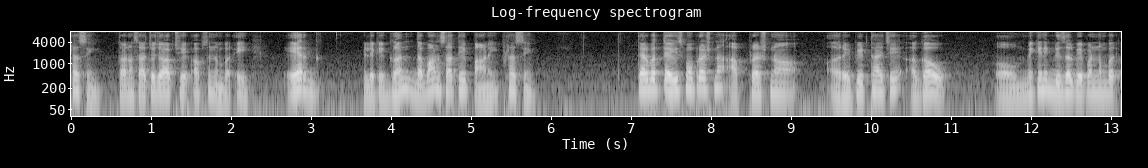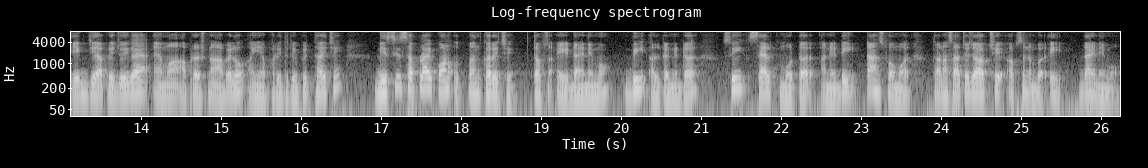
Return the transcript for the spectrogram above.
ફ્લશિંગ. તો આનો સાચો જવાબ છે ઓપ્શન નંબર એ, એર એટલે કે ઘન દબાણ સાથે પાણી ફ્લશિંગ. ત્યારબાદ ત્રેવીસમો પ્રશ્ન, આ પ્રશ્ન રિપીટ થાય છે. અગાઉ મિકેનિક ડીઝલ પેપર નંબર એક જે આપણે જોઈ ગયા, એમાં આ પ્રશ્ન આવેલો, અહીંયા ફરીથી રિપીટ થાય છે. ડીસી સપ્લાય કોણ ઉત્પન્ન કરે છે? તો option A dynamo B alternator C self motor અને ડી ટ્રાન્સફોર્મર તો આનો સાચો જવાબ છે ઓપ્શન નંબર એ ડાયનેમો.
